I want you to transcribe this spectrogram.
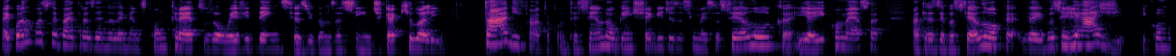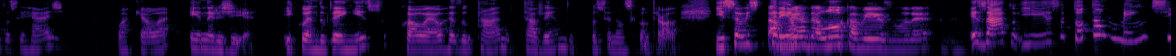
Aí quando você vai trazendo elementos concretos ou evidências, digamos assim, de que aquilo ali está de fato acontecendo, alguém chega e diz assim, mas você é louca, e aí começa a trazer você é louca, daí você reage, e como você reage? Com aquela energia. E quando vem isso, qual é o resultado? Tá vendo? Você não se controla. Isso é o extremo. Tá vendo? É louca mesmo, né? Exato. E isso é totalmente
